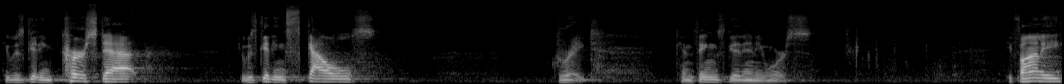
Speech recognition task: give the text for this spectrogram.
He was getting cursed at. He was getting scowls. Great. Can things get any worse? He finally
